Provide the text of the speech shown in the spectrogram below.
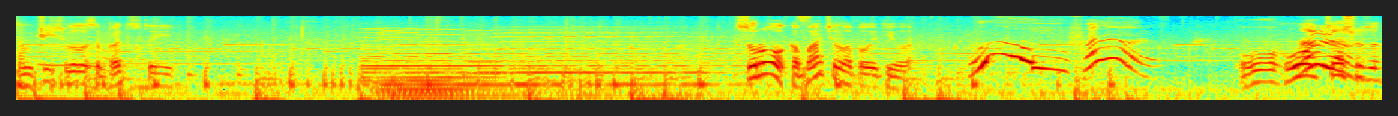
Там чийсь велосипед стоїть. Сорока, бачила, полетіла? Ого, це що за.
